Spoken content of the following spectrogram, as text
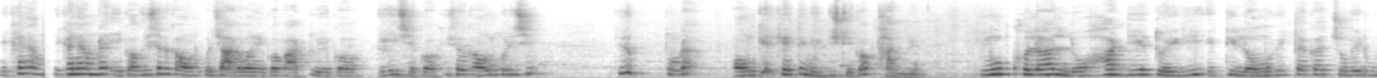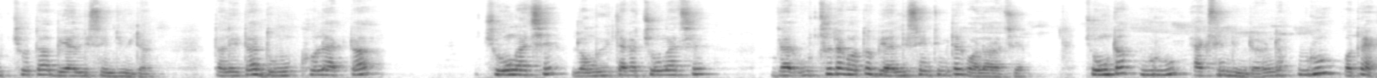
এখানে এখানে আমরা একক হিসেবে কাউন্ট করছি আর ওয়ান একক আর টু একক এইচ একক হিসেবে কাউন্ট করেছি। কিন্তু তোমরা অঙ্কের ক্ষেত্রে নির্দিষ্ট একক থাকবে। মুখ খোলা লোহার দিয়ে তৈরি একটি লম্ববৃত্তাকার চোঙের উচ্চতা বিয়াল্লিশ সেন্টিমিটার। তাহলে এটা দুমুখ খোলা একটা চোঙ আছে, লম্ববৃত্তাকার চোঙ আছে, যার উচ্চতা কত? বিয়াল্লিশ সেন্টিমিটার বলা আছে। চোঙটা পুরু এক সেন্টিমিটার এটা পুরু কত? এক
